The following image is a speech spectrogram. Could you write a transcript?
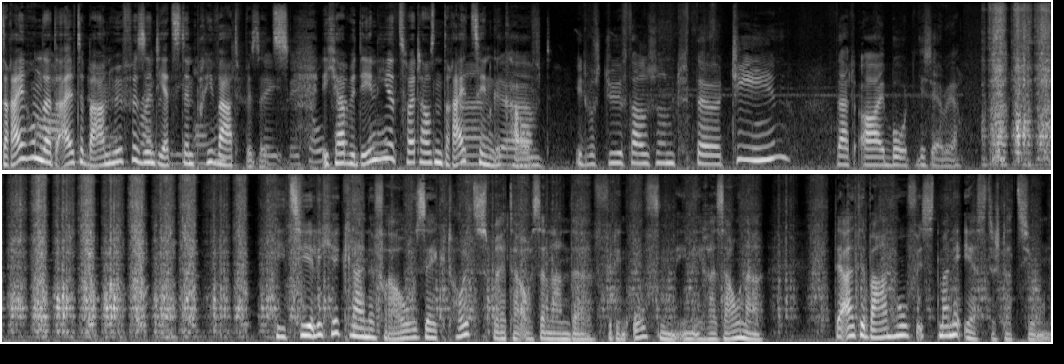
300 alte Bahnhöfe sind jetzt in Privatbesitz. Ich habe den hier 2013 gekauft. It was 2013 that I bought this area. Die zierliche kleine Frau sägt Holzbretter auseinander für den Ofen in ihrer Sauna. Der alte Bahnhof ist meine erste Station.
